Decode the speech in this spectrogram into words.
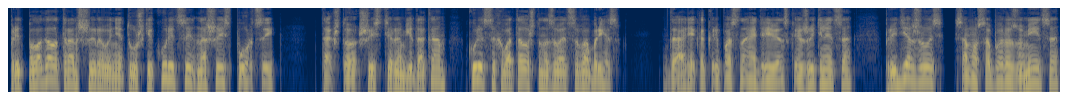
предполагала транширование тушки курицы на шесть порций, так что шестерым едокам курицы хватало, что называется, в обрез – Дарья, как крепостная деревенская жительница, придерживалась, само собой разумеется,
